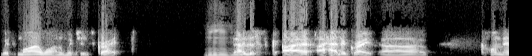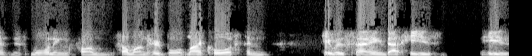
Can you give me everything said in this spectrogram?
with my one, which is great. Mm. I just I, I had a great uh, comment this morning from someone who bought my course and he was saying that he's he's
